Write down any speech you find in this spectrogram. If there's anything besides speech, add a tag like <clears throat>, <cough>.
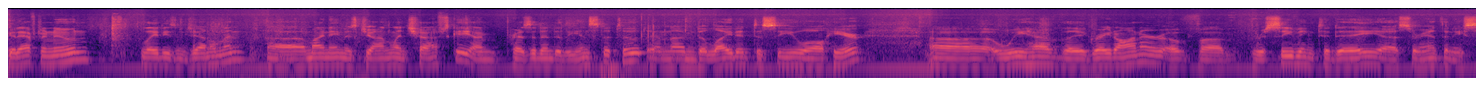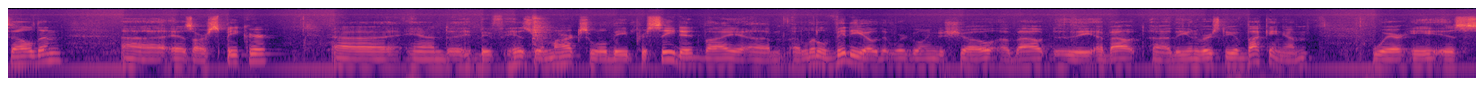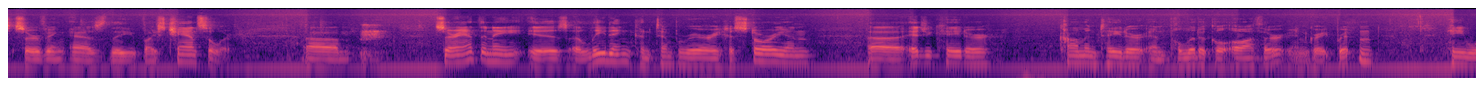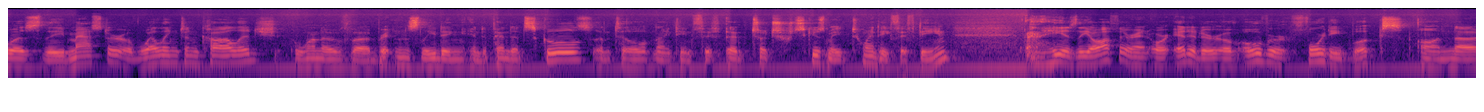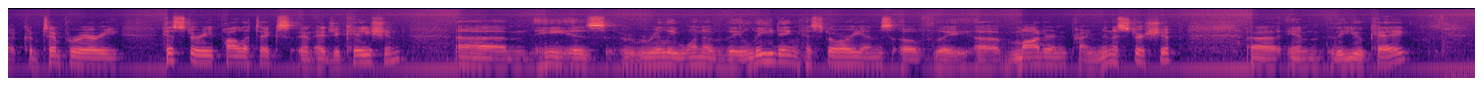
Good afternoon, ladies and gentlemen. Uh, My name is John Lenczowski. I'm president of the Institute, and I'm delighted to see you all here. Uh, We have the great honor of uh, receiving today uh, Sir Anthony Seldon uh, as our speaker, Uh, and uh, his remarks will be preceded by um, a little video that we're going to show about the, about uh, the University of Buckingham, where he is serving as the Vice Chancellor. Um, Sir Anthony is a leading contemporary historian, uh, educator, commentator, and political author in Great Britain. He was the master of Wellington College, one of uh, Britain's leading independent schools until 1950, uh, excuse me, 2015. <clears throat> He is the author and or editor of over 40 books on uh, contemporary history, politics, and education. Um, he is really one of the leading historians of the uh, modern prime ministership uh, in the UK.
